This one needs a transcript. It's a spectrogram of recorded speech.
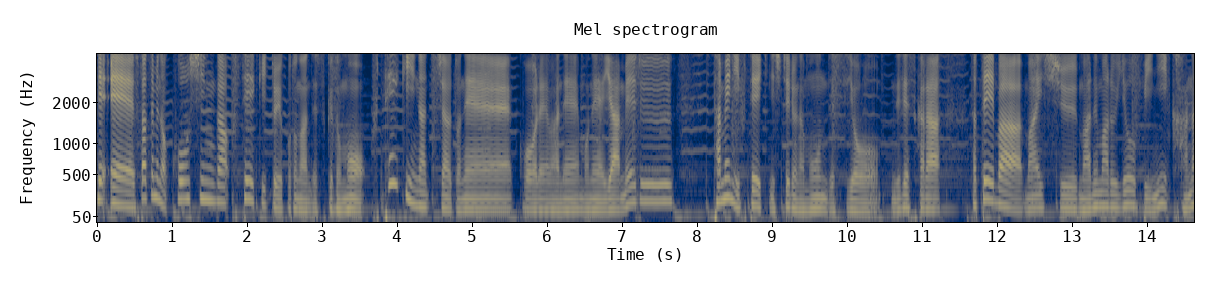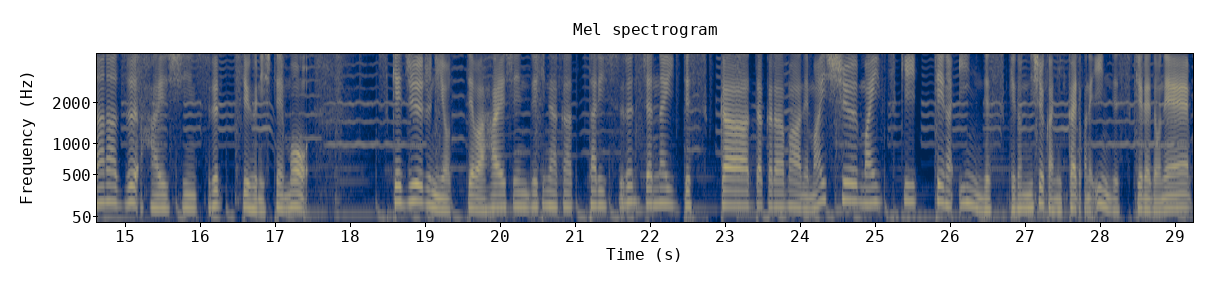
で、えー、2つ目の更新が不定期ということなんですけども、不定期になっちゃうとね、これはね、もうね、やめるために不定期にしてるようなもんですよ。でですから、例えば毎週〇〇曜日に必ず配信するっていう風にしても、スケジュールによっては配信できなかったりするじゃないですか。だからまあね、毎週毎月っていうのはいいんですけど、2週間に1回とかね、いいんですけれどね、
